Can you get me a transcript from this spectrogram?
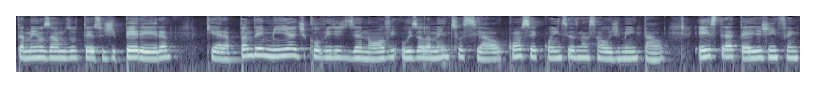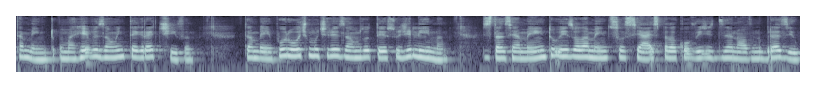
Também usamos o texto de Pereira, que era a pandemia de Covid-19, o isolamento social, consequências na saúde mental e estratégias de enfrentamento, uma revisão integrativa. Também, por último, utilizamos o texto de Lima, distanciamento e isolamento sociais pela Covid-19 no Brasil,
